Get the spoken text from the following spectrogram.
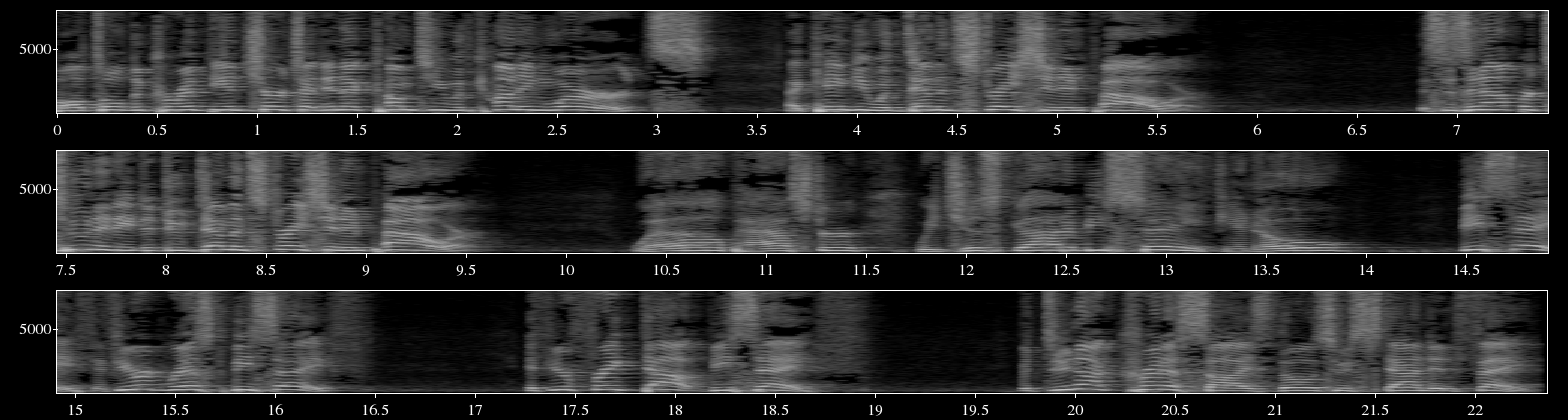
Paul told the Corinthian church, I did not come to you with cunning words. I came to you with demonstration and power. This is an opportunity to do demonstration and power. Well, Pastor, we just got to be safe, you know. Be safe. If you're at risk, be safe. If you're freaked out, be safe. But do not criticize those who stand in faith.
